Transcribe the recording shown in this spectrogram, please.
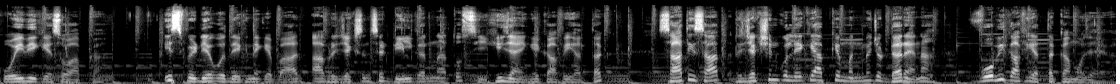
कोई भी केस हो आपका, इस वीडियो को देखने के बाद आप रिजेक्शन से डील करना तो सीख ही जाएँगे काफ़ी हद तक। साथ ही साथ, रिजेक्शन को लेके आपके मन में जो डर है ना वो भी काफ़ी हद तक कम हो जाएगा।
